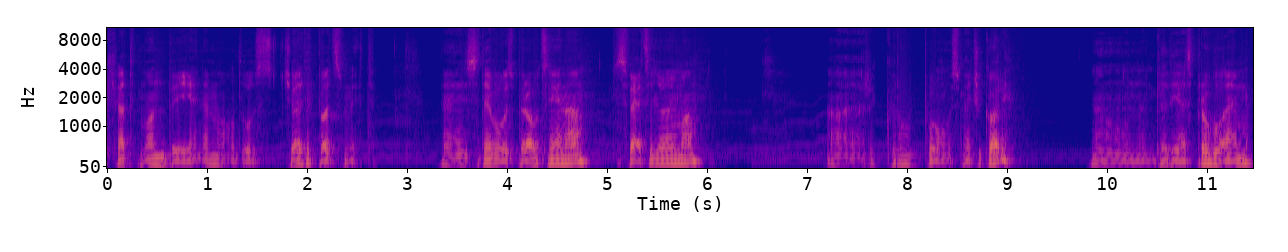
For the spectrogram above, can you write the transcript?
kad man bija nemaldos 14, es devos braucienā, svētceļojumā ar grupu uz Mečikori. Un gadījās problēma,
